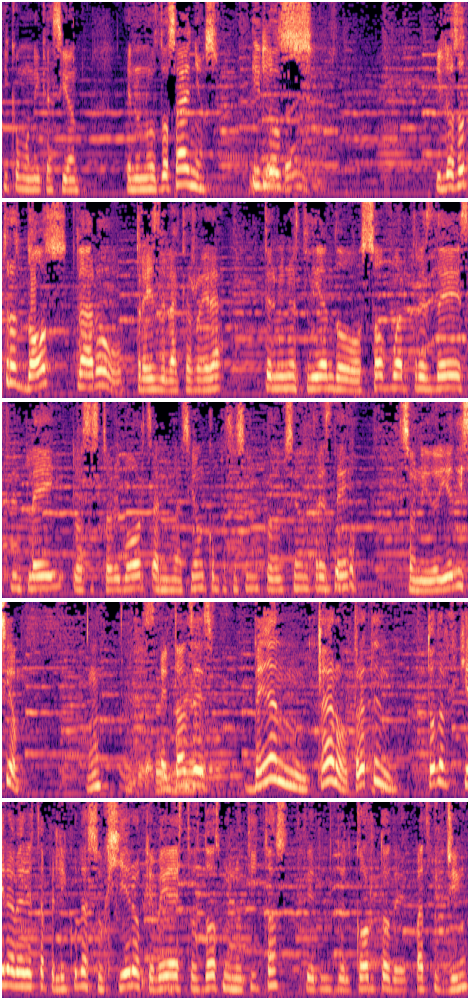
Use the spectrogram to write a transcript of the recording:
y comunicación en unos dos años. Y los, y los otros dos, claro, o tres de la carrera, terminó estudiando software 3D, screenplay, los storyboards, animación, composición, producción 3D, sonido y edición. ¿Mm? Entonces, vean, claro, traten, todo el que quiera ver esta película, sugiero que vea estos dos minutitos del, del corto de Patrick Jean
